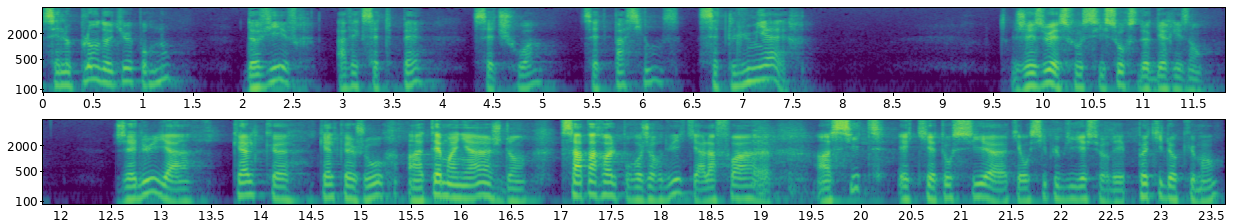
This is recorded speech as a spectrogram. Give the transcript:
c'est le plan de Dieu pour nous, de vivre avec cette paix, cette joie, cette patience, cette lumière. Jésus est aussi source de guérison. J'ai lu il y a quelques, quelques jours un témoignage dans Sa parole pour aujourd'hui, qui est à la fois euh, un site et qui est aussi, euh, qui est aussi publié sur des petits documents.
